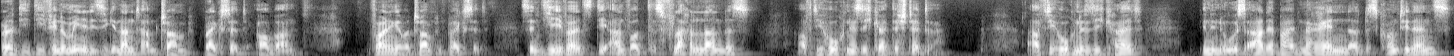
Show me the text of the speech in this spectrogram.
oder die, die Phänomene, die Sie genannt haben, Trump, Brexit, Orban, vor allen Dingen aber Trump und Brexit, sind jeweils die Antwort des flachen Landes auf die Hochnäsigkeit der Städte. Auf die Hochnäsigkeit in den USA der beiden Ränder des Kontinents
